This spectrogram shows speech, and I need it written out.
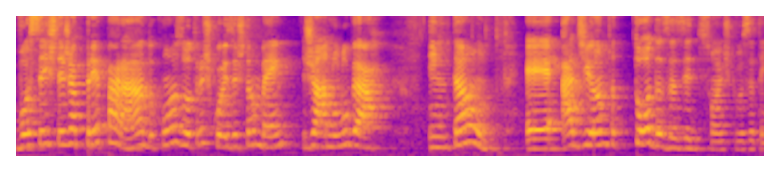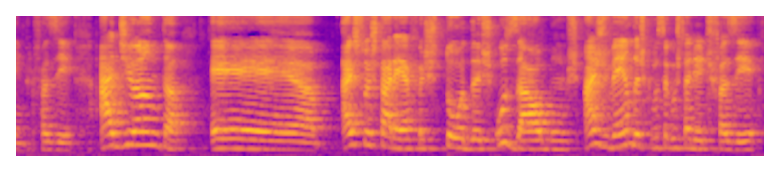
você esteja preparado com as outras coisas também já no lugar. Então, é, adianta todas as edições que você tem para fazer. Adianta é, as suas tarefas todas, os álbuns, as vendas que você gostaria de fazer.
